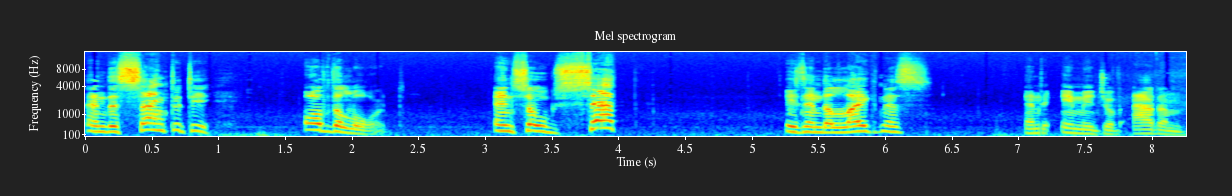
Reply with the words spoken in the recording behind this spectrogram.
and the sanctity of the Lord. And so Seth is in the likeness and the image of Adam.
